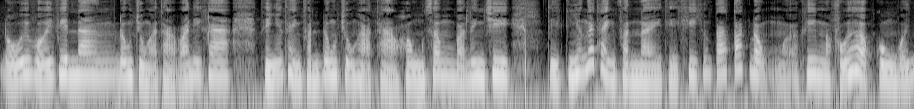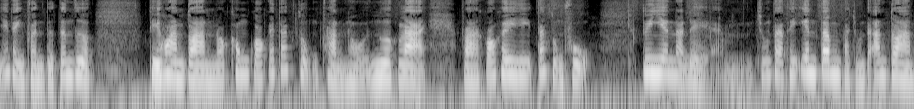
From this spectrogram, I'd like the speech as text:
đối với viên nang đông trùng hạ thảo Banica thì những thành phần đông trùng hạ thảo hồng sâm và linh chi thì những cái thành phần này thì khi chúng ta tác động khi mà phối hợp cùng với những thành phần từ tân dược thì hoàn toàn nó không có cái tác dụng phản hồi ngược lại và có gây tác dụng phụ tuy nhiên là để chúng ta thấy yên tâm và chúng ta an toàn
